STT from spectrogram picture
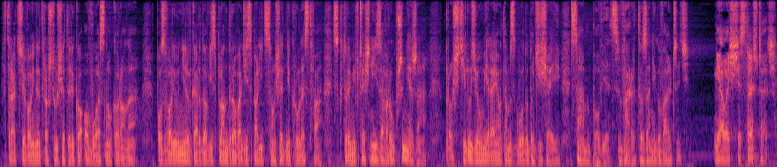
W trakcie wojny troszczył się tylko o własną koronę. Pozwolił Nilfgardowi splądrować i spalić sąsiednie królestwa, z którymi wcześniej zawarł przymierze. Prości ludzie umierają tam z głodu do dzisiaj. Sam powiedz, warto za niego walczyć? Miałeś się streszczać.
